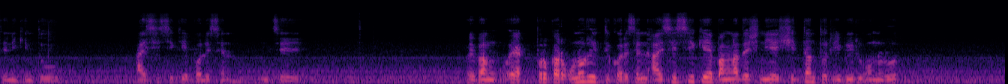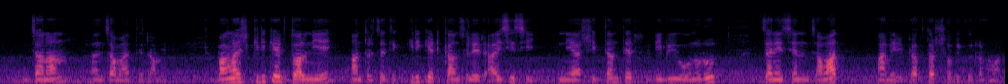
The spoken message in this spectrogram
তিনি কিন্তু আইসিসিকে বলেছেন যে, এবং এক প্রকার অনুরোধ করেছেন আইসিসিকে বাংলাদেশ নিয়ে সিদ্ধান্ত রিভিউর অনুরোধ জানান জামায়াতের আমির। বাংলাদেশ ক্রিকেট দল নিয়ে আন্তর্জাতিক ক্রিকেট কাউন্সিলের আইসিসি নেওয়া সিদ্ধান্তের রিভিউ অনুরোধ জানিয়েছেন জামাত আমির ডক্টর শফিকুর রহমান।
